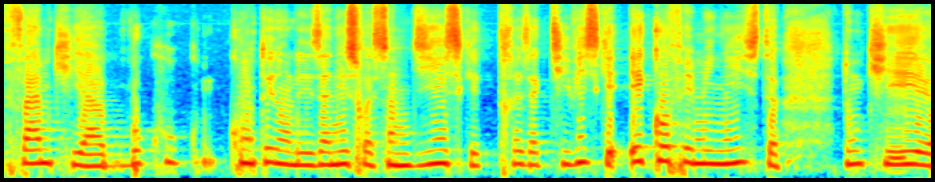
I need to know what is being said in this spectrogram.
femme qui a beaucoup compté dans les années 70, qui est très activiste, qui est écoféministe, donc qui est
